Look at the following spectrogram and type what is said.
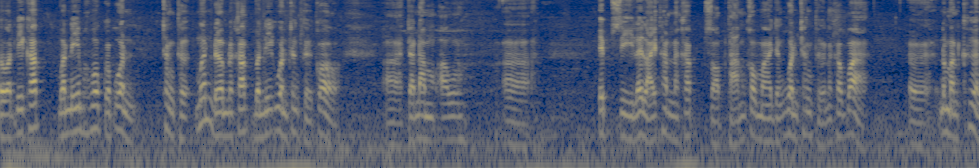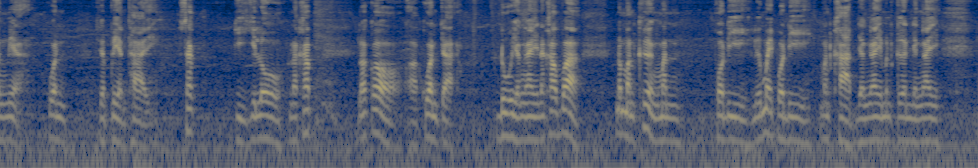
สวัสดีครับ วันนี้พบกับอ้วนช่างเถอะเหมือนเดิมนะครับ วันนี้อ้วนช่างเถอะก็จะนำเอาเอฟซีหลาย ๆ ท่านนะครับ สอบถามเข้ามาอย่างอ้วนช่างเถอะนะครับว่าน้ำมันเครื่องเนี่ยควรจะเปลี่ยนถ่ายสักกี่กิโลนะครับ แล้วก็ควรจะดูยังไงนะครับว่าน้ำมันเครื่องมันพอดีหรือไม่พอดีมันขาดยังไงมันเกินยังไง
